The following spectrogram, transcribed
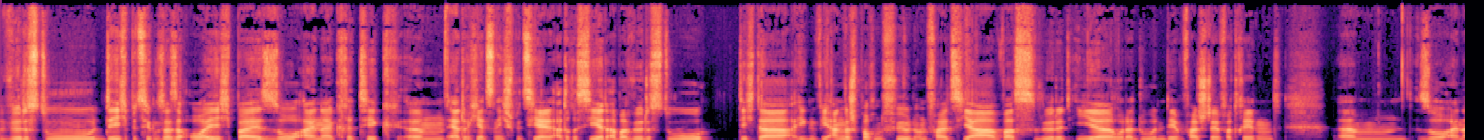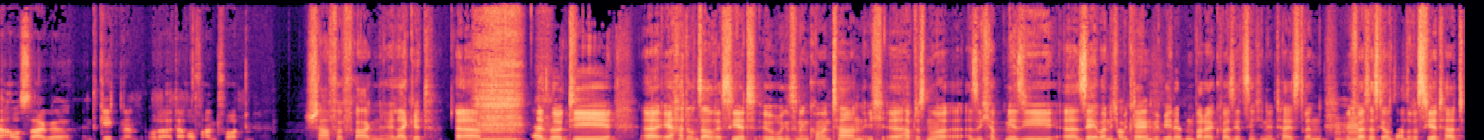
Würdest du dich beziehungsweise euch bei so einer Kritik, ähm, er hat euch jetzt nicht speziell adressiert, aber würdest du dich da irgendwie angesprochen fühlen? Und falls ja, was würdet ihr oder du in dem Fall stellvertretend ähm, so eine Aussage entgegnen oder darauf antworten? Scharfe Fragen, I like it. ähm, also die, äh, er hat uns adressiert, übrigens in den Kommentaren. Ich äh, habe das nur, also ich habe mir sie äh, selber nicht okay. mit ihm geredet und war da quasi jetzt nicht in den Details drin. Mhm. Ich weiß, dass er uns adressiert hat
